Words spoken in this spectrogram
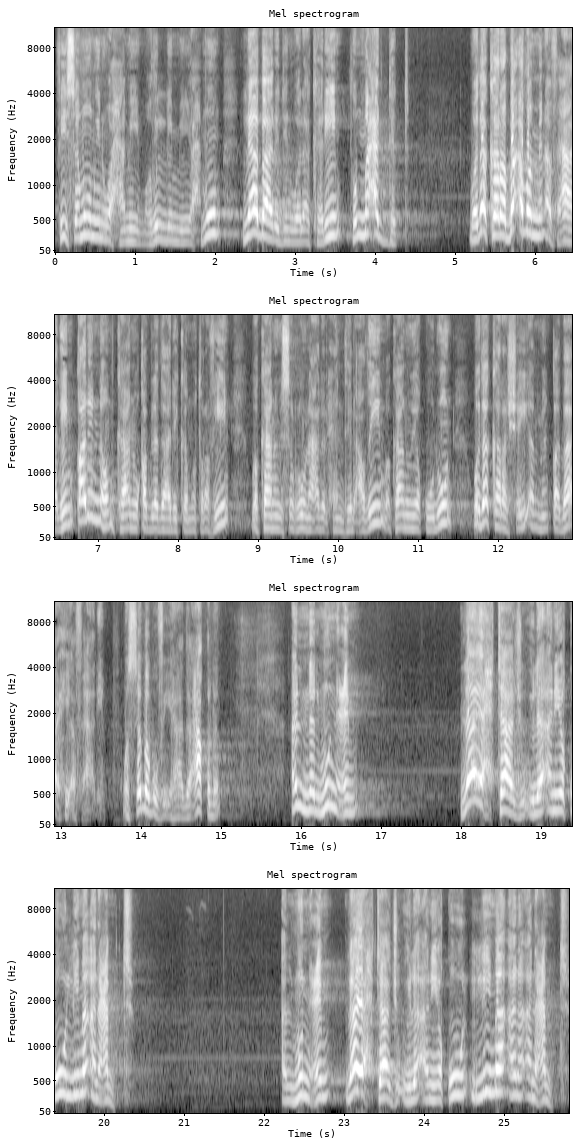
في سموم وحميم وظل من يحموم لا بارد ولا كريم ثم عدد وذكر بعضا من أفعالهم قال إنهم كانوا قبل ذلك مترفين وكانوا يصرون على الحنث العظيم وكانوا يقولون وذكر شيئا من قبائح أفعالهم. والسبب في هذا عقلا أن المنعم لا يحتاج إلى أن يقول لما أنعمت. المنعم لا يحتاج إلى أن يقول لما أنا أنعمت.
